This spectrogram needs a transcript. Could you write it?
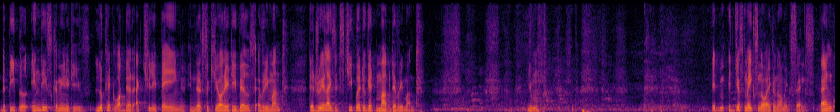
the people in these communities look at what they're actually paying in their security bills every month, they'd realize it's cheaper to get mugged every month. you, it, it just makes no economic sense. And,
